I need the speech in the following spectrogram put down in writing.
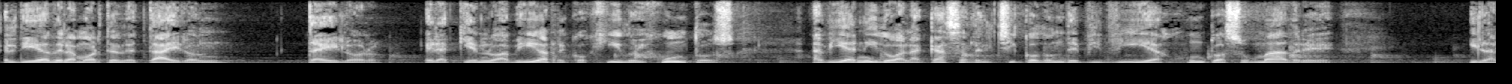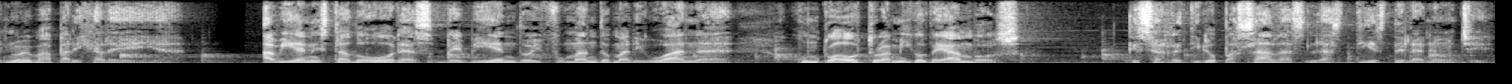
El día de la muerte de Tyron, Taylor era quien lo había recogido y juntos habían ido a la casa del chico donde vivía junto a su madre y la nueva pareja de ella. Habían estado horas bebiendo y fumando marihuana junto a otro amigo de ambos, que se retiró pasadas las 10 de la noche.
